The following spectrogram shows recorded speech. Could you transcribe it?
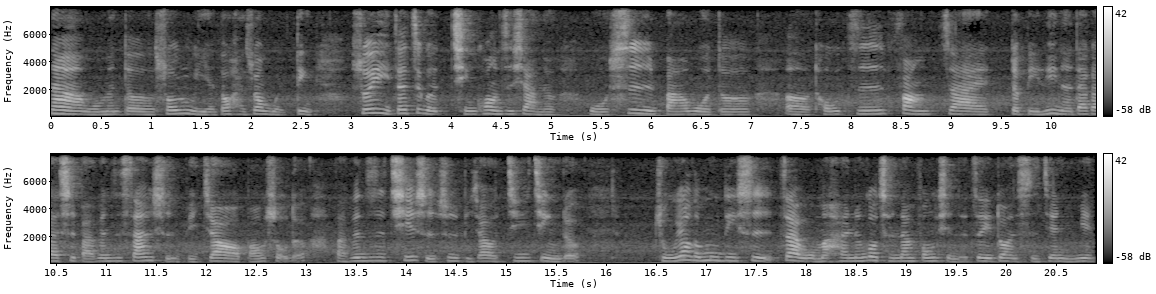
那我们的收入也都还算稳定，所以在这个情况之下呢，我是把我的呃投资放在的比例呢，大概是百分之三十比较保守的，百分之七十是比较激进的。主要的目的是在我们还能够承担风险的这一段时间里面，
